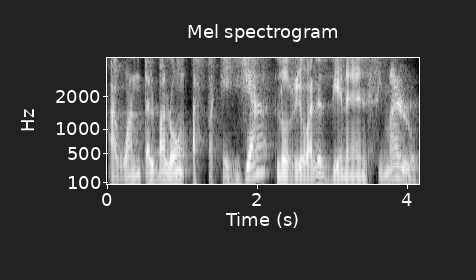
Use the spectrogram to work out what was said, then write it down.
aguanta el balón hasta que ya los rivales vienen a encimarlo,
